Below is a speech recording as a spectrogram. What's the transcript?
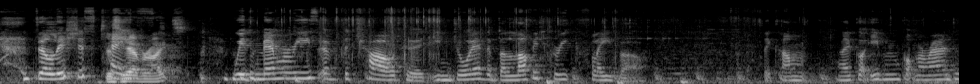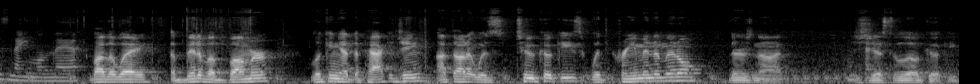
delicious Does he have rights? with memories of the childhood. Enjoy the beloved Greek flavour. They come. They've got even got Miranda's name on there. By the way, a bit of a bummer. Looking at the packaging, I thought it was two cookies with cream in the middle. There's not. It's just a little cookie.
